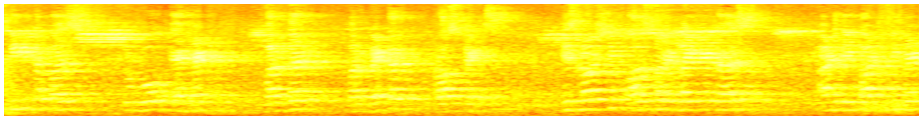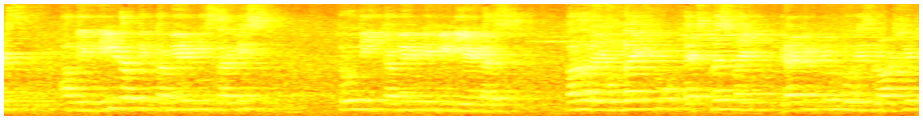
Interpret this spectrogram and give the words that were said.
spirit of us to go ahead further for better prospects. His Lordship also enlightened us and the participants on the need of the community service through the community mediators. Further, I would like to express my gratitude to His Lordship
